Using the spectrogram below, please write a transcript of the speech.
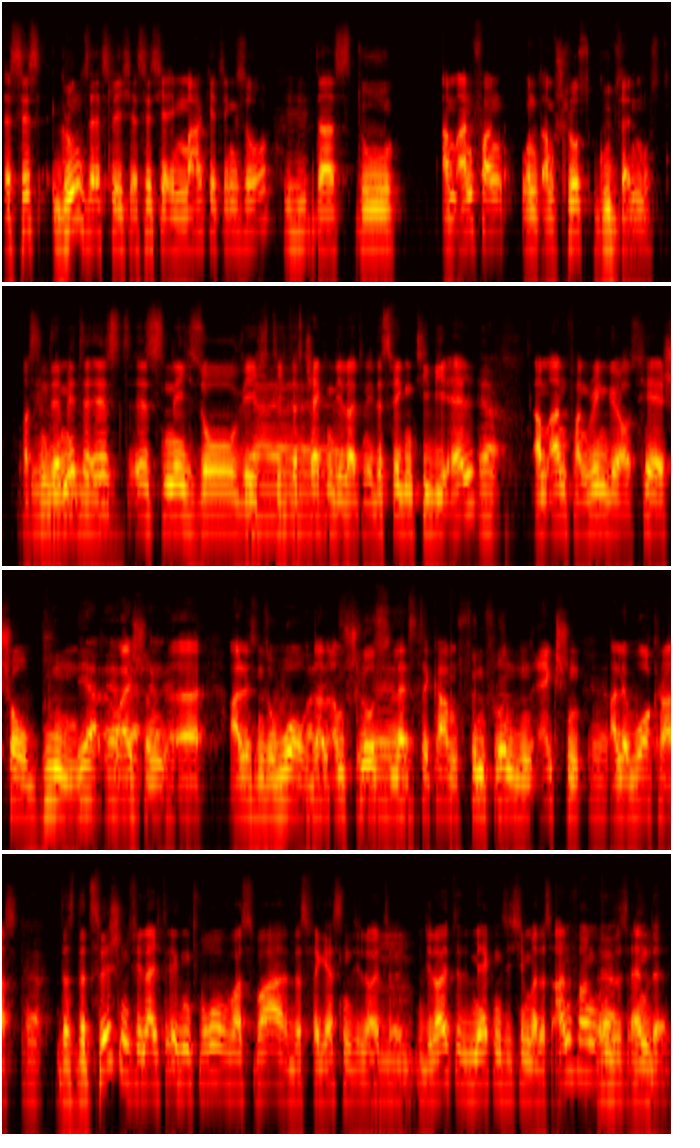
es ist grundsätzlich, es ist ja im Marketing so, dass du am Anfang und am Schluss gut sein musst. Was in der Mitte ist, ist nicht so wichtig. ja, das ja, checken ja. die Leute nicht. Deswegen TBL. Ja. Am Anfang Ring Girls, hey, Show, boom, Ja, ja, weißt ja, schon, ja, Äh, alles sind so wow. Dann am Schluss, ja, ja. letzter Kampf, fünf Runden, Action, alle wow, krass. Dass dazwischen vielleicht irgendwo was war, das vergessen die Leute. Mhm. Die Leute merken sich immer das Anfang und das Ende.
